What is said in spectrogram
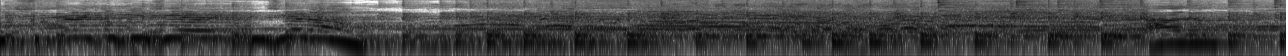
Respeito de, de não Alô.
